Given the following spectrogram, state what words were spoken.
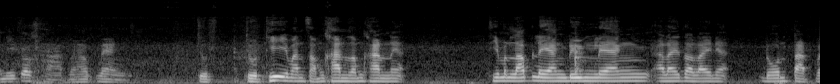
อันนี้ก็ขาดนะครับแหว่งจุดจุดที่มันสำคัญสำคัญเนี่ย ที่มันรับแรงดึงแรงอะไรต่ออะไรเนี่ย โดนตัดไป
